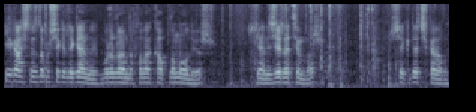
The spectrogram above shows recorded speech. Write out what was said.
ilk açtığınızda bu şekilde gelmiyor. Buralarında falan kaplama oluyor. Yani jelatin var. Bu şekilde çıkaralım.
